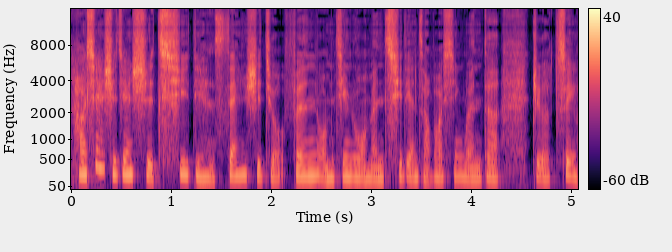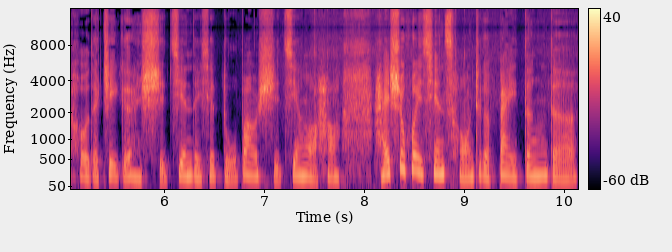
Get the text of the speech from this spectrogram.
好，现在时间是七点三十九分，我们进入我们七点早报新闻的这个最后的这段时间的一些读报时间了哈，还是会先从这个拜登的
